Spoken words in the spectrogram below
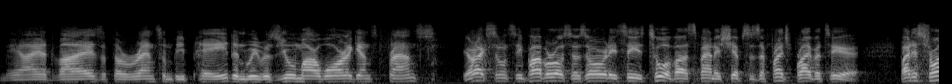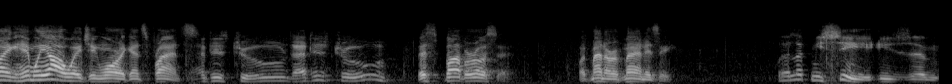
May I advise that the ransom be paid and we resume our war against France? Your Excellency, Barbarossa has already seized two of our Spanish ships as a French privateer. By destroying him, we are waging war against France. That is true. That is true. This Barbarossa, what manner of man is he? Well, let me see. Is um,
